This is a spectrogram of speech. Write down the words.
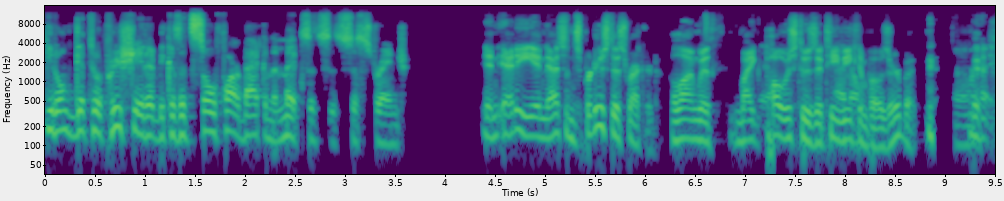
you don't get to appreciate it because it's so far back in the mix. It's it's just strange. And Eddie, in essence, produced this record along with Mike Post, who's a TV composer. But Right.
